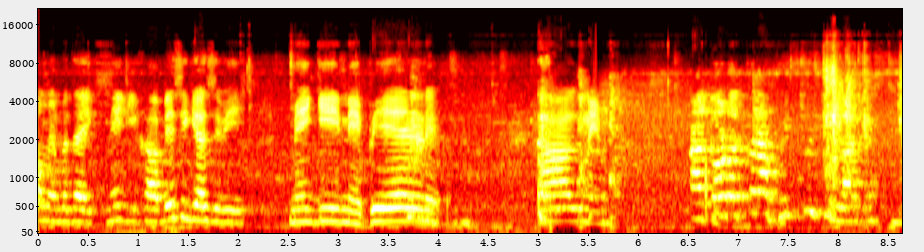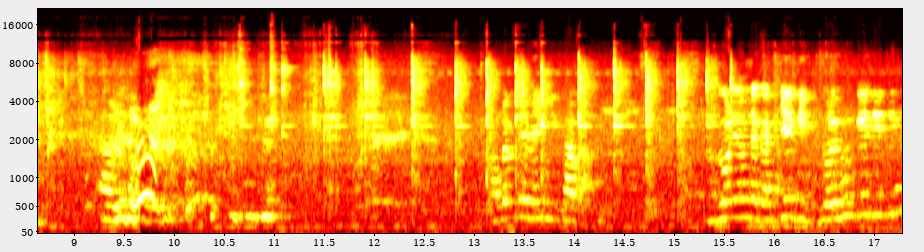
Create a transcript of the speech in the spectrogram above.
અમે બધા મેગી ખાવા બેસી ગયા છીએ. મેગી ને ભેળ ને ભાગ ને આ તોડો ખરા મીઠું શું લાગે? આપણે મેગી ખાવા. જોડે અમને કા કે દી જોડે હું કે દીધી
